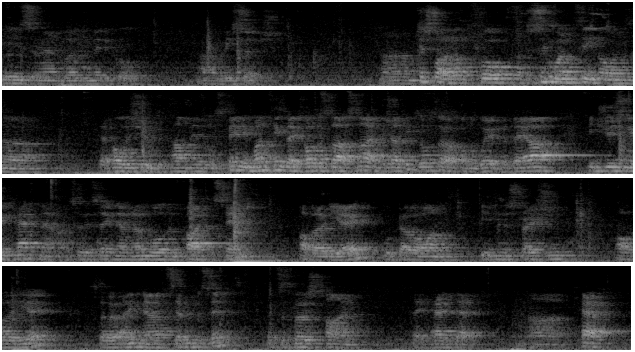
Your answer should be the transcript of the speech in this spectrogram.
is around global medical uh, research. Um, just what I look for, just say one thing on uh, that whole issue of departmental spending. One thing they told us last night, which I think is also up on the web, but they are introducing a cap now. So they're saying now no more than 5% of ODA will go on the administration of ODA. So I think now it's 7%. That's the first time they've had that uh, cap.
